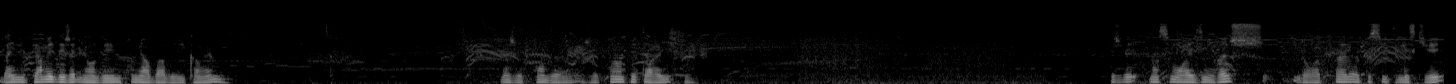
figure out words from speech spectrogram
bah, il nous permet déjà de lui enlever une première barre de vie quand même. Là je vais prendre, je vais prendre un peu tarif. Je vais lancer mon Rising Rush, il n'aura pas la possibilité de l'esquiver.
